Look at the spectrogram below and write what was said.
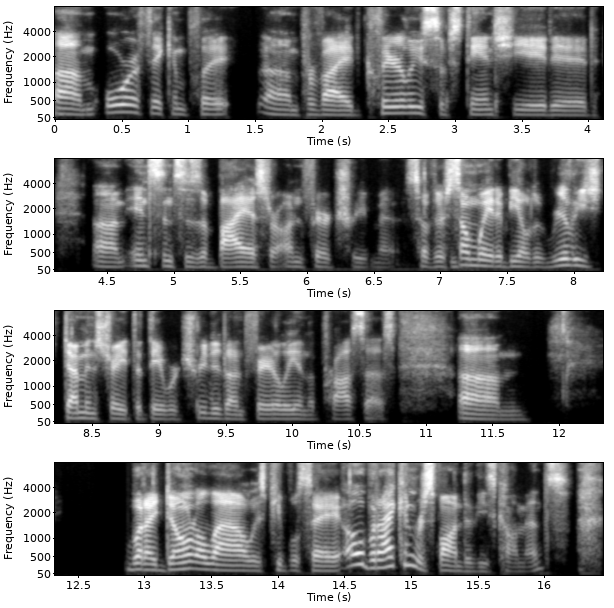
um, or if they can play, um, provide clearly substantiated um, instances of bias or unfair treatment. So if there's some way to be able to really demonstrate that they were treated unfairly in the process, um, what I don't allow is people say, oh, but I can respond to these comments,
